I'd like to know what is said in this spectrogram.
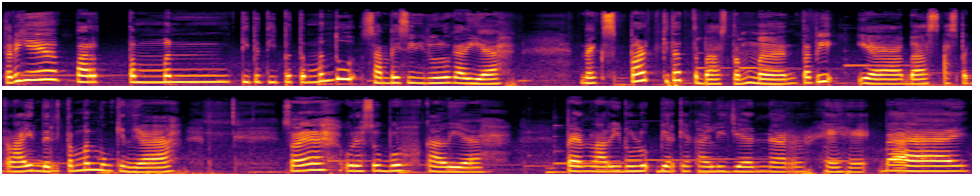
Tapi kayaknya part temen tipe-tipe temen tuh sampai sini dulu kali ya next part kita terbahas temen. Tapi ya bahas aspek lain dari temen mungkin ya. Soalnya udah subuh kali ya. Pengen lari dulu biar kayak Kylie Jenner. Hehe bye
